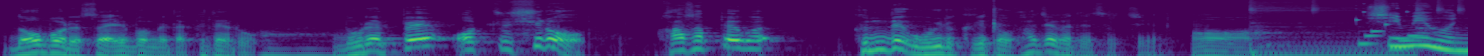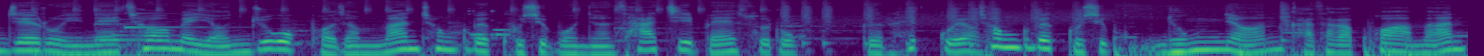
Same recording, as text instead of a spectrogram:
넣어버렸어 앨범에다 그대로. 노래 빼? 어쭈 싫어. 가사 빼고. 근데 오히려 그게 더 화제가 됐었지. 어. 심의 문제로 인해 처음에 연주곡 버전만 1995년 4집에 수록을 했고요. 1996년 가사가 포함한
